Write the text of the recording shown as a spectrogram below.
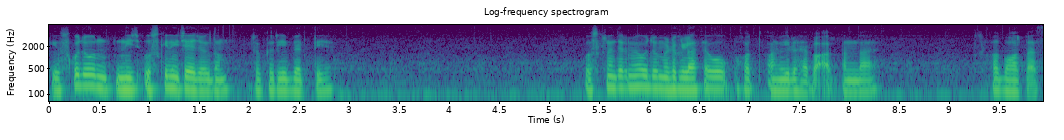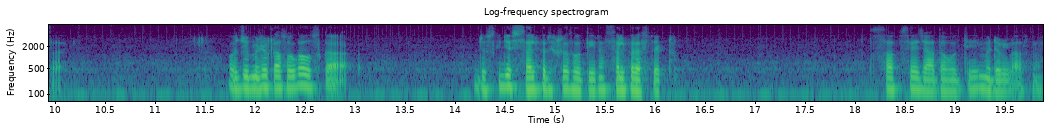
कि उसको जो नीच, उसके नीचे जो एकदम, जो गरीब व्यक्ति है उसकी नज़र में वो जो मिडिल क्लास है, वो बहुत अमीर है बंदा है। उसके पास बहुत पैसा है। और जो मिडिल क्लास होगा, उसका जो उसकी जो सेल्फ रिस्पेक्ट होती है ना सेल्फ रिस्पेक्ट सबसे ज़्यादा होती है मिडिल क्लास में।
